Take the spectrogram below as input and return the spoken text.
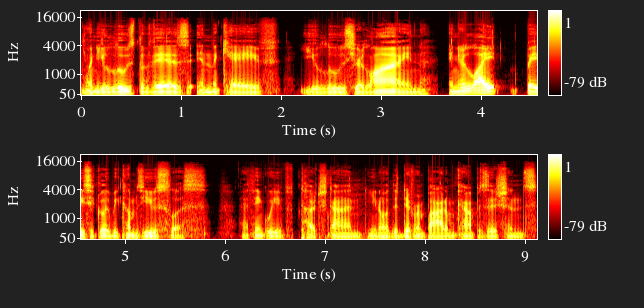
when you lose the vis in the cave, you lose your line, and your light basically becomes useless. I think we've touched on, you know, the different bottom compositions.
